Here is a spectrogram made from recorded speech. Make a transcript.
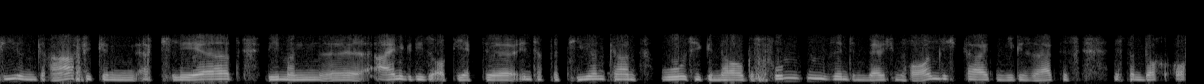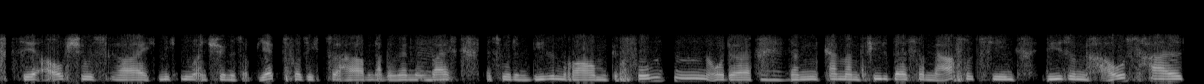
vielen Grafiken erklärt, wie man äh, einige dieser Objekte interpretieren kann, wo sie genau gefunden sind, in welchen Räumlichkeiten. Wie gesagt, es ist dann doch oft sehr aufschlussreich, nicht nur ein schönes Objekt vor sich zu haben, aber wenn man mhm. weiß, es wurde in diesem Raum gefunden oder mhm. dann kann man viel besser nachvollziehen, wie so ein Haushalt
